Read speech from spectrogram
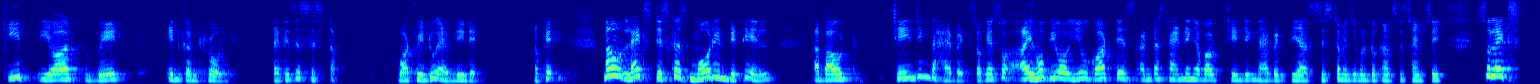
keep your weight in control. That is a system what we do every day okay? Now let's discuss more in detail about changing the habits okay so i hope you you got this understanding about changing the habit yeah system is equal to consistency so let's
